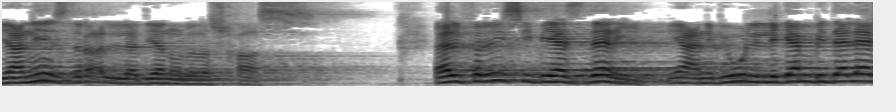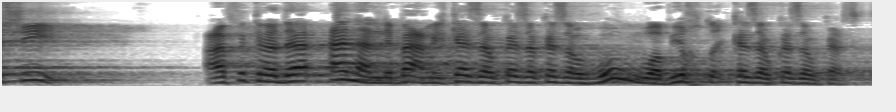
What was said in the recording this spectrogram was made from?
يعني إيه ازدراء للأديان وللأشخاص؟ الفريسي بيزدري يعني بيقول اللي جنبي ده لا شيء. على فكرة ده أنا اللي بعمل كذا وكذا وكذا وهو بيخطئ كذا وكذا وكذا.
